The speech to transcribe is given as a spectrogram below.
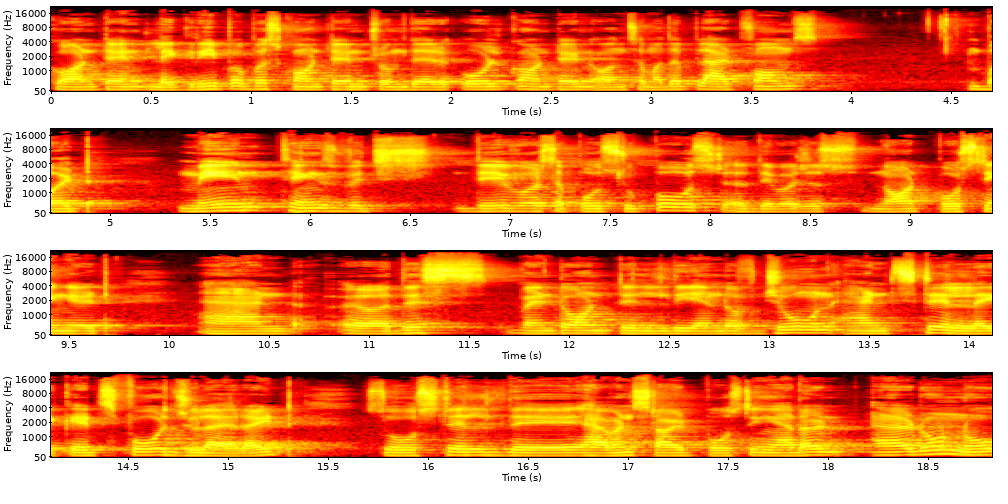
content like repurposed content from their old content on some other platforms. But main things which they were supposed to post uh, they were just not posting it. And uh, this went on till the end of june and still like it's 4th july right so still they haven't started posting and I, and I don't know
